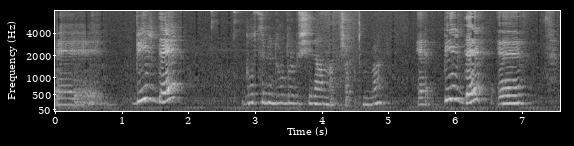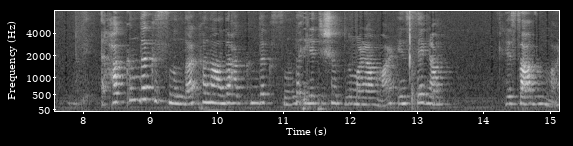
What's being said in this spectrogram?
Ee, bir de bu bir durdur bir şey anlatacaktım ben. Evet, bir de e, hakkında kısmında kanalda hakkında kısmında iletişim numaram var. Instagram hesabım var.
